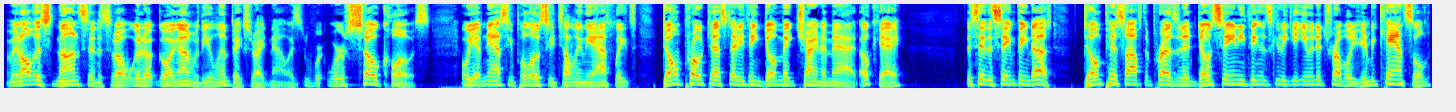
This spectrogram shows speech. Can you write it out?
I mean, all this nonsense about what's going on with the Olympics right now is we're, we're so close. We have Nancy Pelosi telling the athletes, "Don't protest anything. Don't make China mad." Okay, they say the same thing to us. Don't piss off the president. Don't say anything that's going to get you into trouble. You're going to be canceled.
